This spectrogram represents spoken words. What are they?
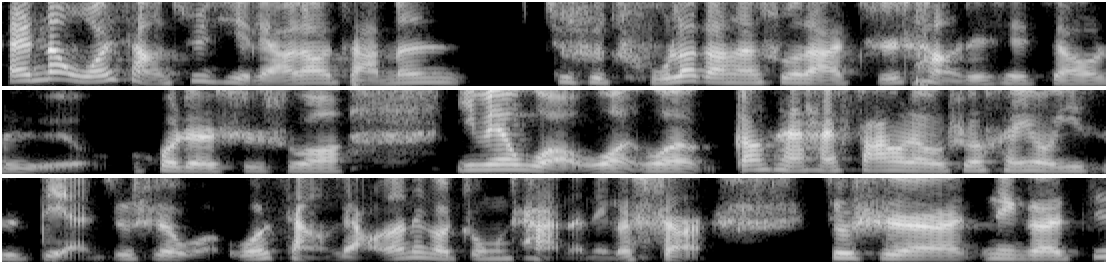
哎，那我想具体聊聊咱们。就是除了刚才说的职场这些焦虑，或者是说，因为我我我刚才还发过来，我说很有意思点，就是我我想聊的那个中产的那个事儿，就是那个今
